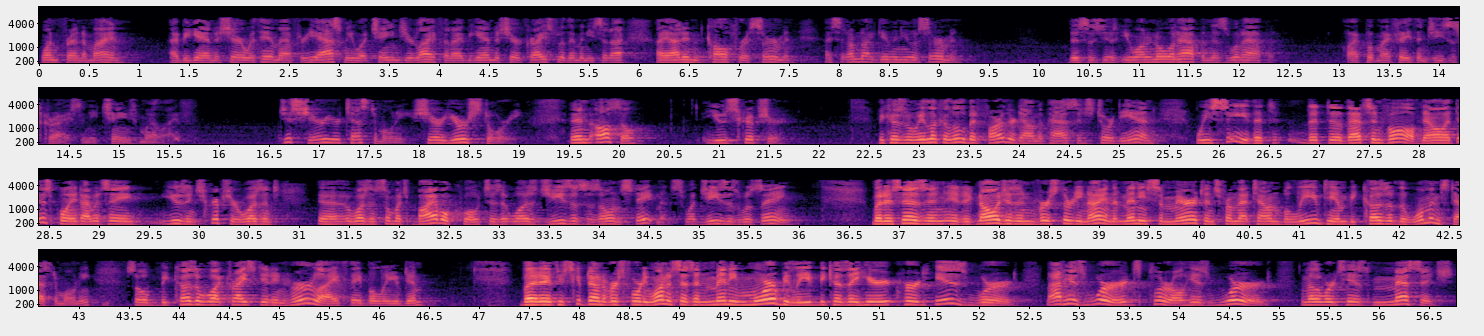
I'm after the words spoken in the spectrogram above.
One friend of mine I began to share with him after he asked me what changed your life, and I began to share Christ with him, and he said, I, I, I didn't call for a sermon. I said, I'm not giving you a sermon. This is just, you want to know what happened? This is what happened. I put my faith in Jesus Christ, and he changed my life. Just share your testimony, share your story. And also, use Scripture. Because when we look a little bit farther down the passage toward the end, we see that that uh, that's involved. Now, at this point, I would say using Scripture wasn't uh, it wasn't so much Bible quotes as it was Jesus' own statements, what Jesus was saying. But it says, and it acknowledges in verse 39 that many Samaritans from that town believed him because of the woman's testimony. So because of what Christ did in her life, they believed him. But if you skip down to verse 41, it says, and many more believed because they hear, heard his word. Not his words, plural, his word. In other words, his message.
